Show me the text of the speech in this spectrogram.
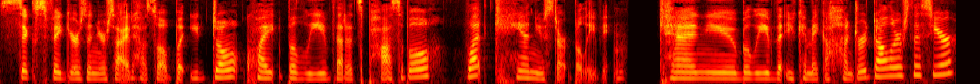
six figures in your side hustle, but you don't quite believe that it's possible, what can you start believing? Can you believe that you can make $100 this year?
